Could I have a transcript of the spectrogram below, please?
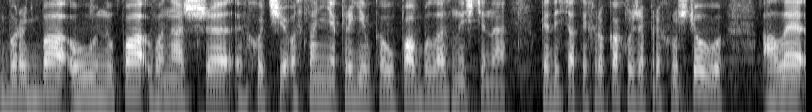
боротьба ОУН-УПА, вона ж, е, хоч остання краївка УПА була знищена в 50-х роках уже при Хрущову, але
